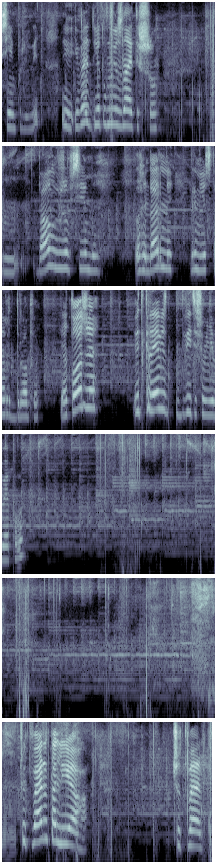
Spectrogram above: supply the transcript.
Всім привіт! І, ви, я думаю, знаєте, що дали вже всім легендарний ремістер дропи. Я теж відкрив, дивіться, що мені випало. Четверта лега. Четверта.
